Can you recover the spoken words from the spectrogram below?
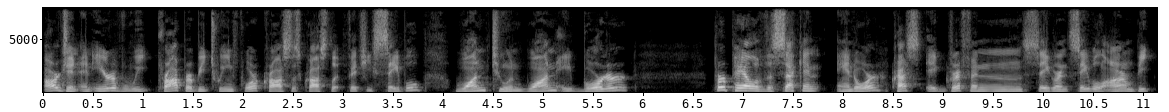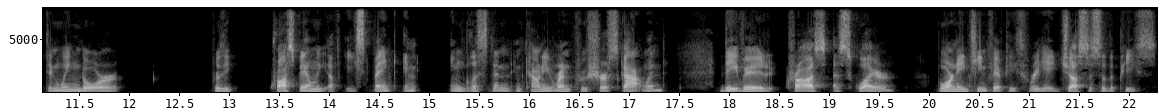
Argent, an ear of wheat proper between four crosses, crosslet fitchy, sable, one, two, and one, a border per pale of the second and or crest, a griffin, segreant, sable arm, beaked and winged or for the cross family of Eastbank in Ingliston in County Renfrewshire, Scotland. David Cross, Esquire, born 1853, a justice of the peace,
